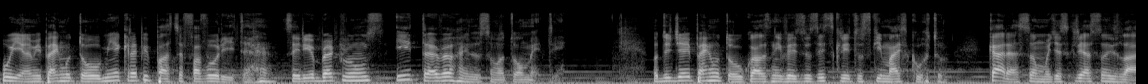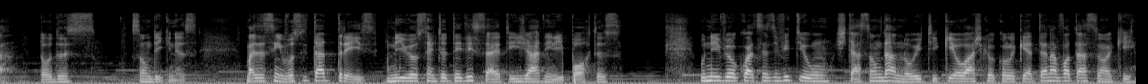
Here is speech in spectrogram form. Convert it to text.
o Ian me perguntou minha creepypasta favorita. Seria Backrooms e Trevor Henderson atualmente. O DJ perguntou quais níveis dos inscritos que mais curto. Cara, são muitas criações lá. Todas são dignas. Mas assim, vou citar três. O nível 187 em Jardim de Portas. O nível 421, Estação da Noite, que eu acho que eu coloquei até na votação aqui.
